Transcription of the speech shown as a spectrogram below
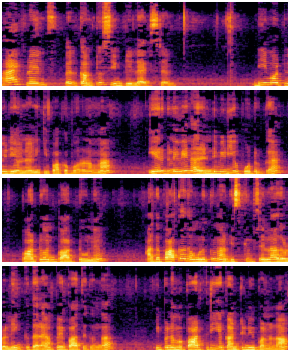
Hi friends welcome to simply lifestyle DMart video இன்னைக்கு பார்க்க போறோம் நம்ம. ஏற்கனவே நான் ரெண்டு வீடியோ போட்டிருக்கேன். பார்ட் ஒன் பார்ட் டூன்னு அதை பார்க்காதவங்களுக்கு நான் டிஸ்கிரிப்ஷன்ல அதோட லிங்க் தரேன். போய் பார்த்துக்கோங்க. இப்போ நம்ம பார்ட் த்ரீயை கண்டினியூ பண்ணலாம்.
